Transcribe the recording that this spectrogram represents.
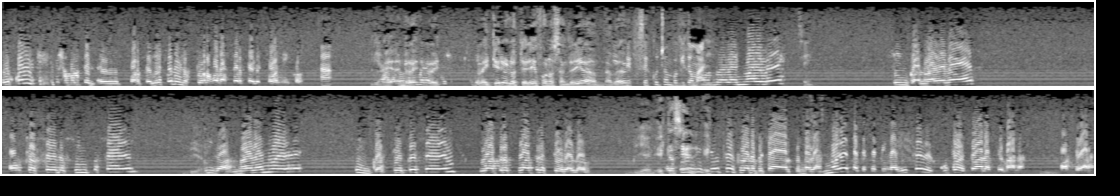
El jueves tiene que llamar eh, por teléfono y los turnos van a ser telefónicos. Ah, bien. Eh, re- re- reitero los teléfonos, Andrea. A Se, ver. se escucha un poquito mal. 299 Sí. 592 8056 y Bien. 299 576 4402. Bien. ¿Estás en, 18 se van a empezar a dar turno a las 9 hasta que se finalice el cupo de toda la semana. Mm. O sea,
